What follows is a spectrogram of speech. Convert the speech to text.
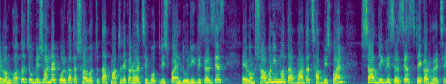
এবং গত চব্বিশ ঘণ্টার কলকাতার সর্বোচ্চ তাপমাত্রা রেকর্ড হয়েছে বত্রিশ পয়েন্ট দুই ডিগ্রি সেলসিয়াস এবং সর্বনিম্ন তাপমাত্রা ছাব্বিশ পয়েন্ট সাত ডিগ্রি সেলসিয়াস রেকর্ড হয়েছে।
